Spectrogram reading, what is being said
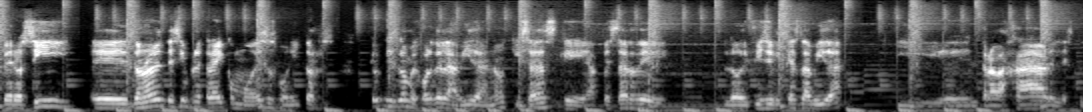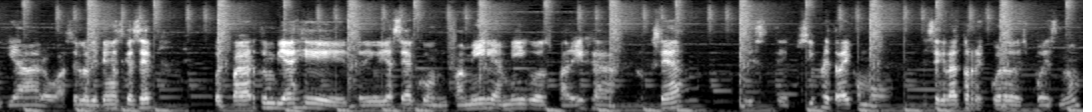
Pero sí, eh, normalmente siempre trae como esos bonitos. Creo que es lo mejor de la vida, ¿no? Quizás que a pesar de lo difícil que es la vida y el trabajar, el estudiar o hacer lo que tengas que hacer, pues pagarte un viaje, te digo, ya sea con familia, amigos, pareja, lo que sea, este, siempre trae como ese grato recuerdo después, ¿no?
